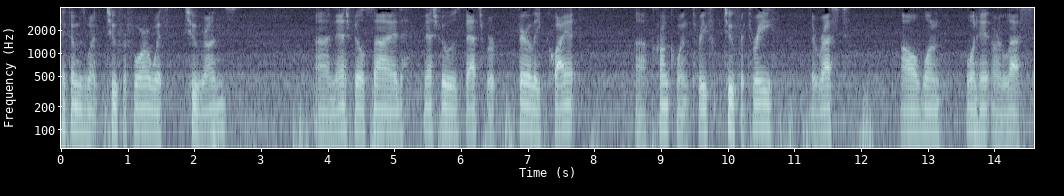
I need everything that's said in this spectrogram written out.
Hickams went two for four with two runs. Uh, Nashville side, Nashville's bats were fairly quiet. Uh, Crunk went three, for, two for three. The rest, all one, one hit or less.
